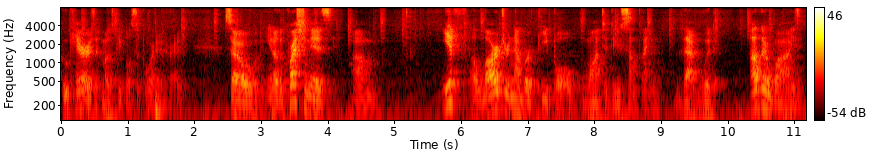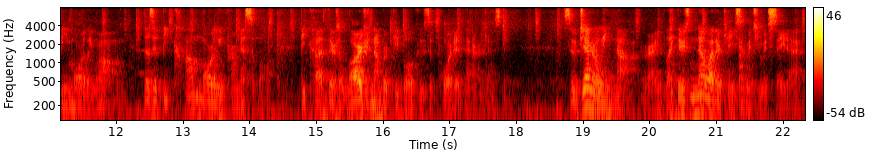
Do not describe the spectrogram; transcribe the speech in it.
who cares if most people support it, right? So, you know, the question is, um, if a larger number of people want to do something that would otherwise be morally wrong, does it become morally permissible because there's a larger number of people who support it than are against it? So generally not, right? Like there's no other case in which you would say that.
